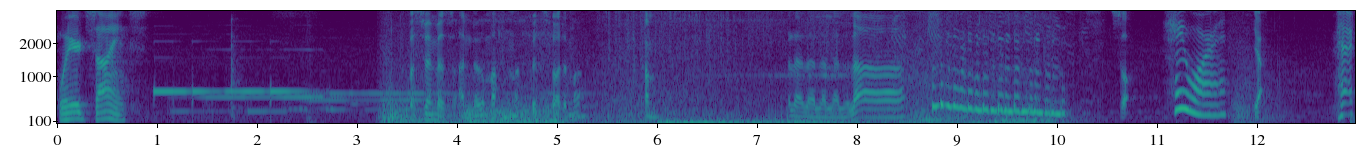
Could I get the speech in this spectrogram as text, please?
Weird science. Was, wenn wir das andere machen? Mal kurz, warte mal. Komm. Lalalala. So, Hey, Warren. ja. Heck,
